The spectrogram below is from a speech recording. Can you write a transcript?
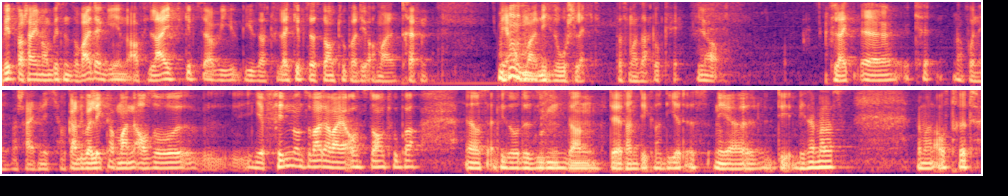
wird wahrscheinlich noch ein bisschen so weitergehen, aber vielleicht gibt es ja, wie, wie gesagt, vielleicht gibt es ja Stormtrooper, die auch mal treffen. Wäre auch mal nicht so schlecht, dass man sagt, okay. Ja. Vielleicht, äh, obwohl, nee, wahrscheinlich nicht. Ich habe gerade überlegt, ob man auch so äh, hier Finn und so weiter, war ja auch ein Stormtrooper äh, aus Episode 7, dann, der dann degradiert ist. Nee, äh, die, wie nennt man das? Wenn man austritt.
